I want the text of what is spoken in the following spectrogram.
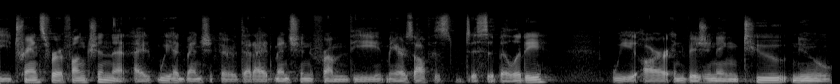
the transfer of function that I, we had mentioned or that I had mentioned from the mayor's office disability. We are envisioning two new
